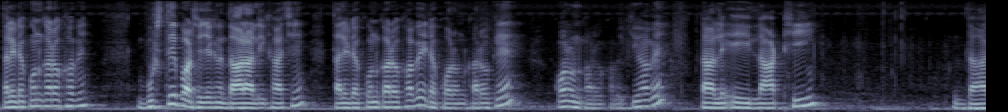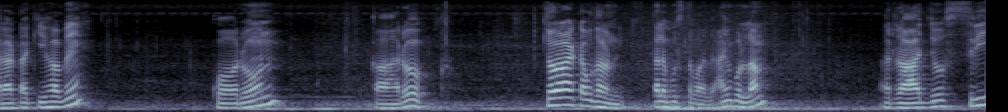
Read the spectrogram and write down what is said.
তাহলে এটা কোন কারক হবে? বুঝতেই পারছ যে এখানে দ্বারা লেখা আছে। তাহলে এটা কোন কারক হবে? এটা করণ কারকে করণ কারক হবে। কি হবে? তাহলে এই লাঠি দ্বারাটা কি হবে? করণ কারক। চলো একটা উদাহরণ নিই, তাহলে বুঝতে পারবে। আমি বললাম, রাজশ্রী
